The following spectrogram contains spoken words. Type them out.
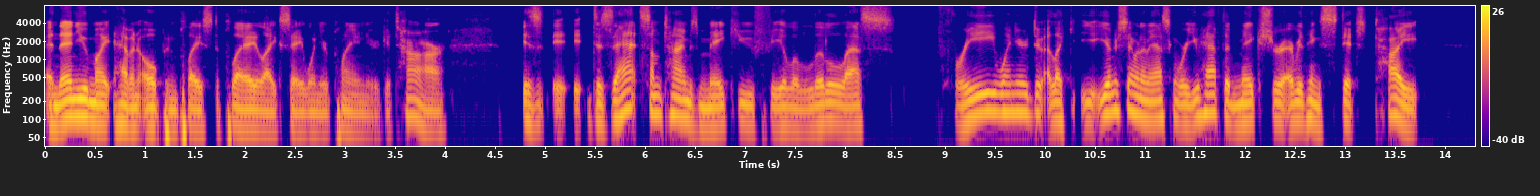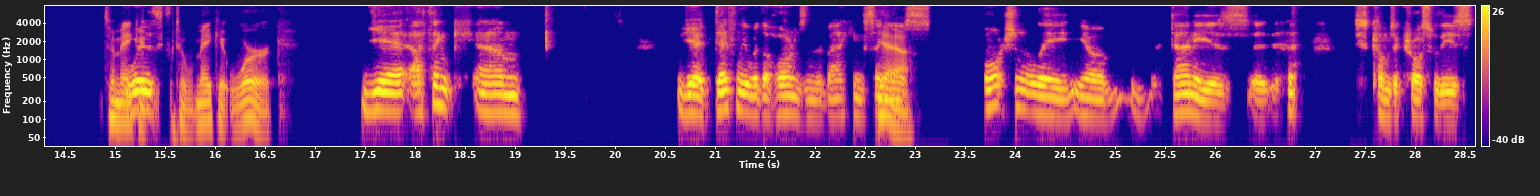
and then you might have an open place to play like say when you're playing your guitar is it, does that sometimes make you feel a little less free when you're doing like you understand what i'm asking where you have to make sure everything's stitched tight to make With, it to make it work yeah i think um yeah definitely with the horns and the backing singers yeah. fortunately you know danny is uh, just comes across with these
